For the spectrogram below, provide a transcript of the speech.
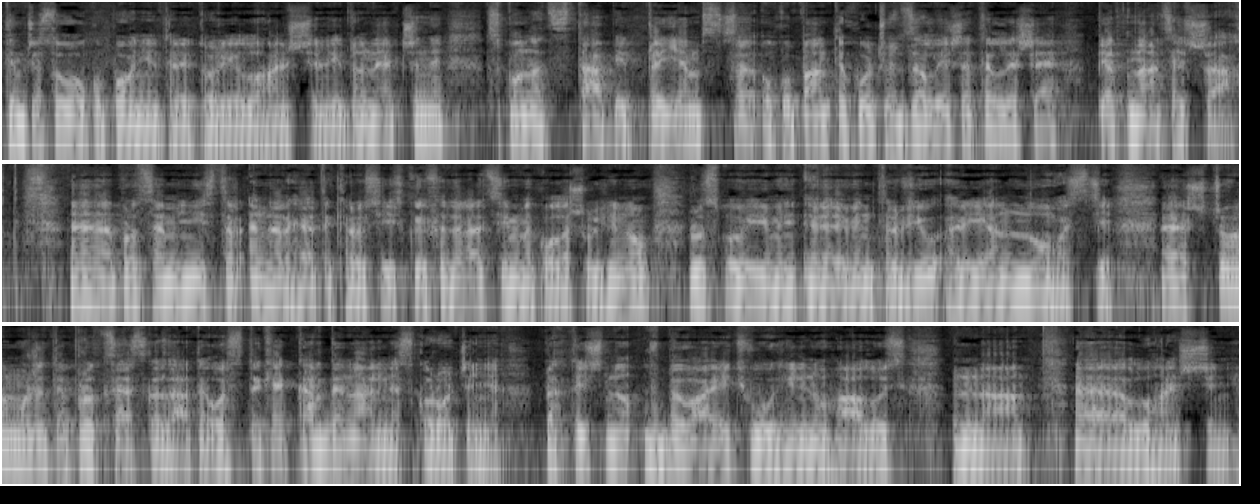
тимчасово окупованій території Луганщини і Донеччини. З понад 100 підприємств окупанти хочуть залишити лише 15 шахт. Про це міністр енергетики Російської Федерації Микола Шульгінов розповів в інтерв'ю Ріа Новості. Що ви можете про це сказати? Ось таке кардинальне скорочення. Практично вбивають вугільну галузь на е, Луганщині.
